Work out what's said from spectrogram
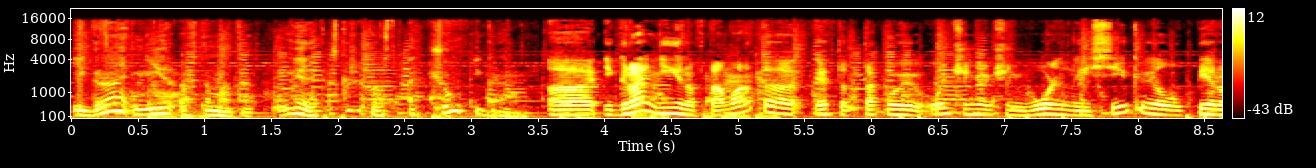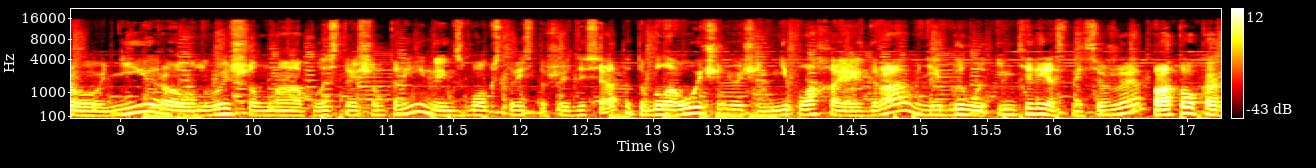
игра Нир Автомата. Ярик, скажи просто, о чем игра? Э, игра Нир Автомата это такой очень-очень вольный сиквел первого Нира, он вышел на PlayStation 3, на Xbox 360, это была очень-очень неплохая игра, в ней был интересный сюжет про то, как,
